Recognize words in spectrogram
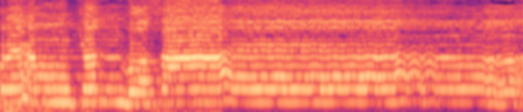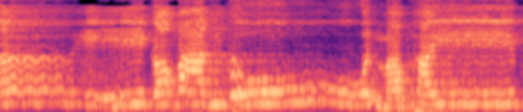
ព្រះចន្ទវសាក៏បានធូន29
